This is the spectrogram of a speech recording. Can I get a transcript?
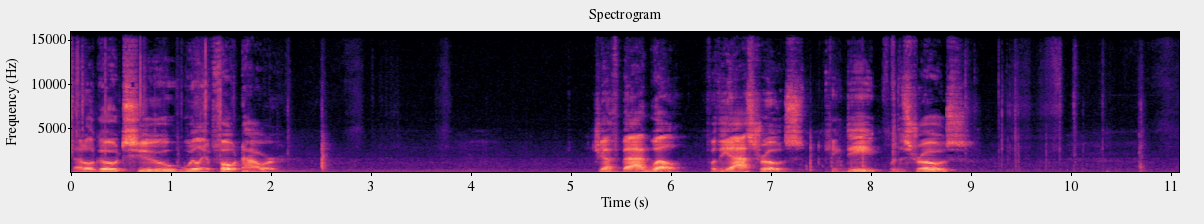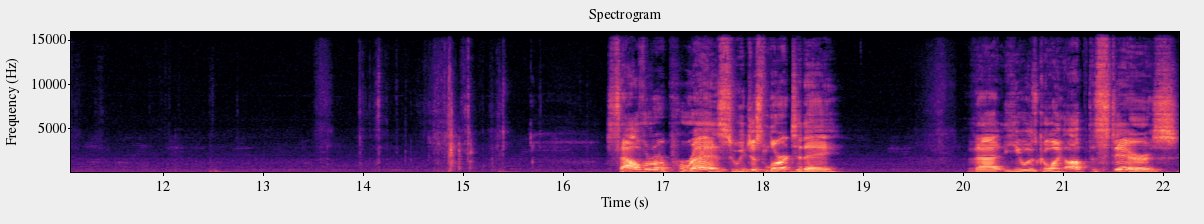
That'll go to William Fotenhauer. Jeff Bagwell for the Astros. King D for the Stros. Salvador Perez, who we just learned today that he was going up the stairs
